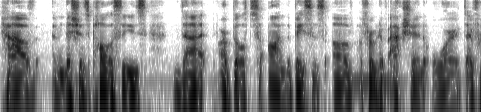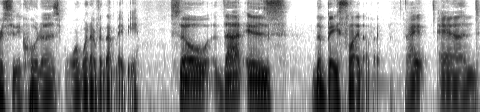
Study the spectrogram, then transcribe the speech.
have admissions policies that are built on the basis of affirmative action or diversity quotas or whatever that may be. So that is the baseline of it, right? And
